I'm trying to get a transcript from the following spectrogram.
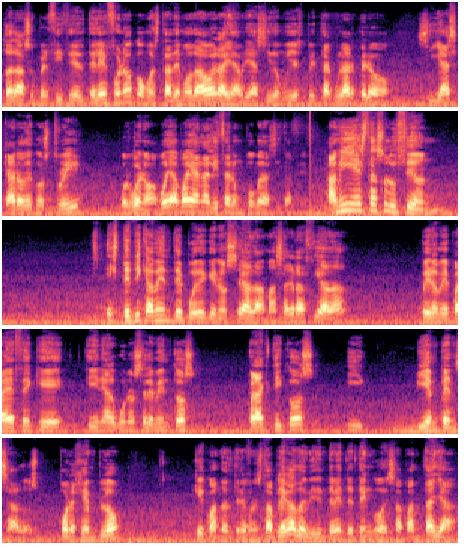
toda la superficie del teléfono, como está de moda ahora, y habría sido muy espectacular, pero si ya es caro de construir, pues bueno, voy a, voy a analizar un poco la situación. A mí esta solución, estéticamente puede que no sea la más agraciada, pero me parece que tiene algunos elementos prácticos y bien pensados. Por ejemplo, que cuando el teléfono está plegado, evidentemente tengo esa pantalla,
